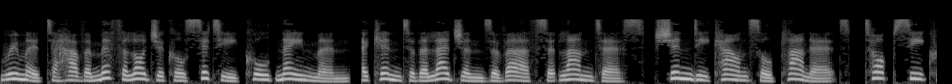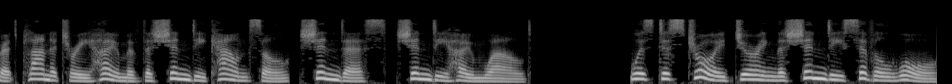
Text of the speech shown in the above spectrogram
rumored to have a mythological city called Neinman, akin to the legends of Earth's Atlantis, Xindi Council planet, top secret planetary home of the Xindi Council, Xindus, Xindi homeworld. Was destroyed during the Xindi Civil War.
